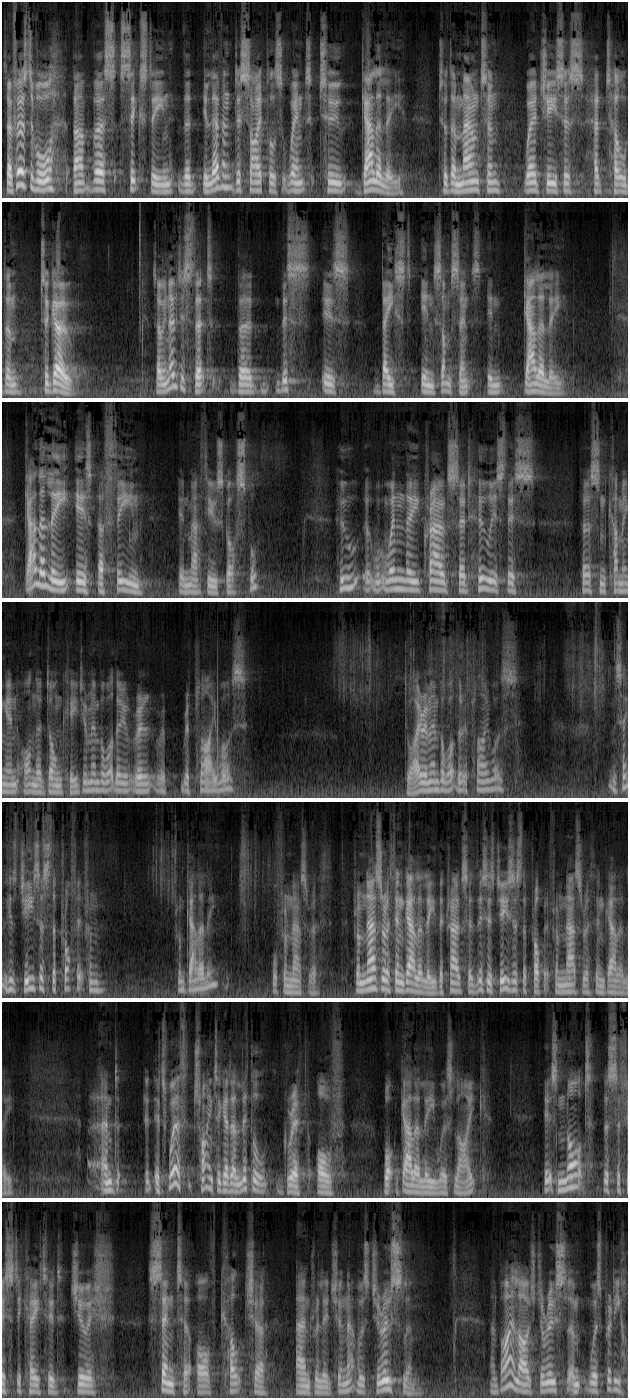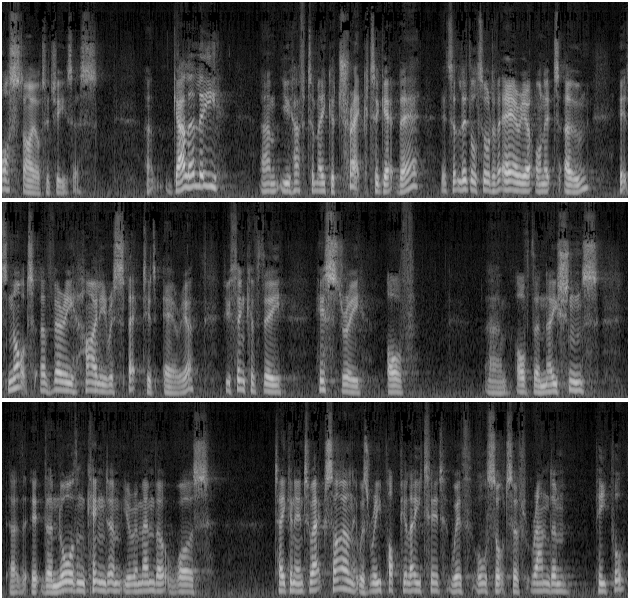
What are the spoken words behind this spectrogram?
So, first of all, uh, verse 16 the 11 disciples went to Galilee, to the mountain where Jesus had told them to go. So we notice that the, this is based in some sense in Galilee. Galilee is a theme in Matthew's gospel. Who, when the crowd said, Who is this person coming in on a donkey? Do you remember what the re- re- reply was? Do I remember what the reply was? Say, is Jesus the prophet from, from Galilee or from Nazareth? From Nazareth in Galilee. The crowd said, This is Jesus the prophet from Nazareth in Galilee. And it's worth trying to get a little grip of what Galilee was like. It's not the sophisticated Jewish center of culture and religion. That was Jerusalem. And by and large, Jerusalem was pretty hostile to Jesus. Galilee, um, you have to make a trek to get there. It's a little sort of area on its own. It's not a very highly respected area. If you think of the history of, um, of the nations. Uh, the, the northern kingdom, you remember, was taken into exile and it was repopulated with all sorts of random people.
